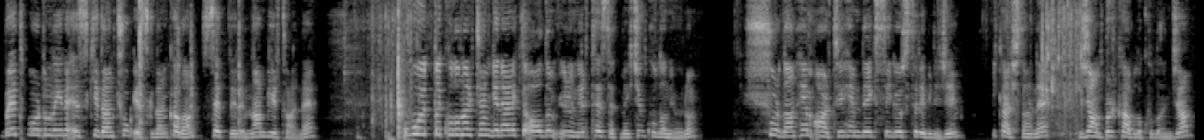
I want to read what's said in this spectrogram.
Breadboard'um da yine eskiden çok eskiden kalan setlerimden bir tane. Bu boyutta kullanırken genellikle aldığım ürünleri test etmek için kullanıyorum. Şuradan hem artı hem de eksi gösterebileceğim birkaç tane jumper kablo kullanacağım.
